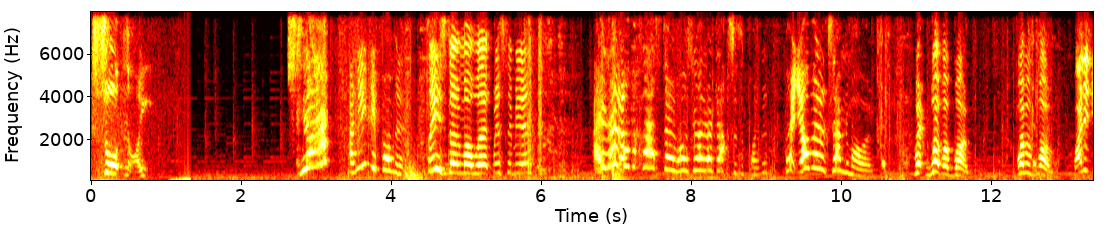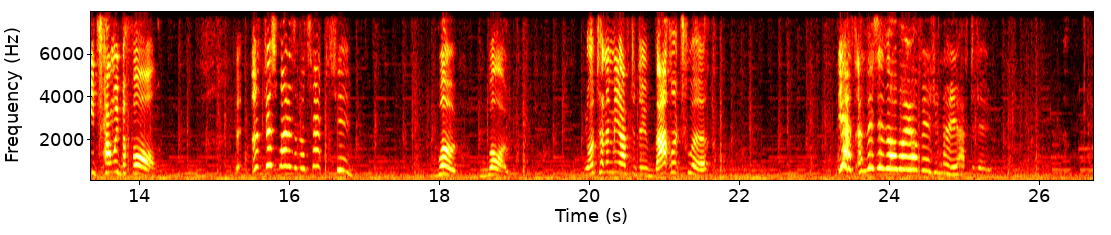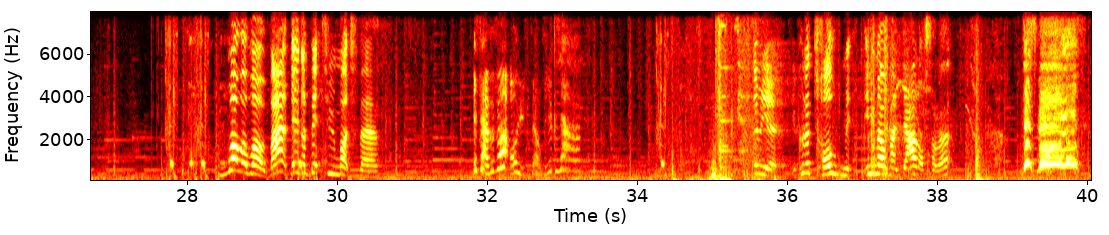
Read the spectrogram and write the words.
short night. Snap! I need you for a minute. Please do my work, Miss Simeon. I read all the class day whilst you're at your doctor's appointment, but you have an exam tomorrow. Wait, whoa, whoa, whoa. Whoa, whoa, whoa. Why didn't you tell me before? Th- Just wanted to protect you. Whoa, whoa. You're telling me I have to do that much work? Yes, and this is all my revision that you have to do. Whoa, whoa, whoa. That too much there. It's either that or you failed the exam. Simeon, you could have told me, emailed my dad or something. Dismiss!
